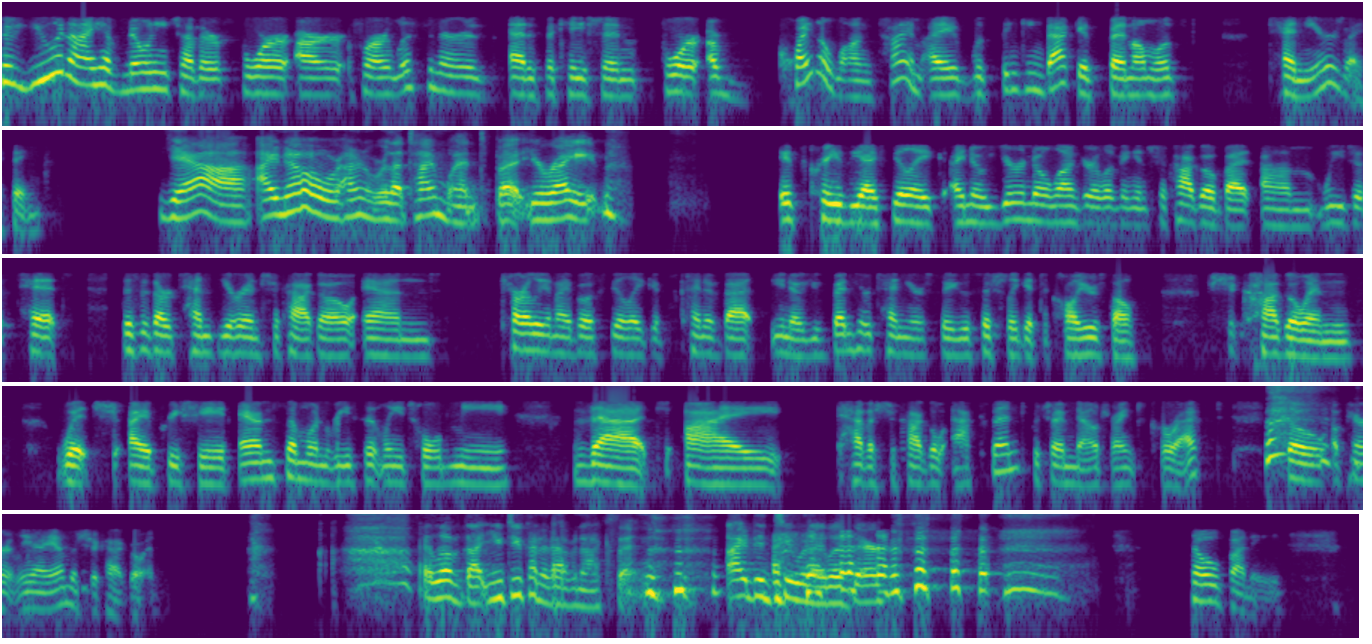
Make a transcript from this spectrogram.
So you and I have known each other for our for our listeners' edification for a quite a long time. I was thinking back; it's been almost ten years, I think. Yeah, I know. I don't know where that time went, but you're right. It's crazy. I feel like I know you're no longer living in Chicago, but um, we just hit. This is our tenth year in Chicago, and Charlie and I both feel like it's kind of that. You know, you've been here ten years, so you officially get to call yourself Chicagoans which I appreciate. And someone recently told me that I have a Chicago accent, which I'm now trying to correct. So apparently I am a Chicagoan. I love that. You do kind of have an accent. I did too when I lived there. so funny.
